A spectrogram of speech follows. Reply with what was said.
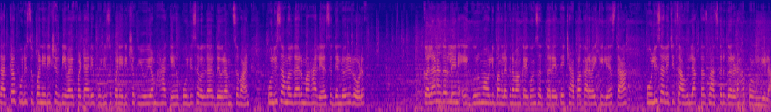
तात्काळ पोलीस उपनिरीक्षक डी वाय पटारे पोलीस उपनिरीक्षक यू एम हाके पोलीस हवालदार देवराम चव्हाण पोलीस अंमलदार महाले असे दिंडोरी रोड कलानगर लेन एक गुरुमाऊली बंगला क्रमांक एकोणसत्तर येथे छापा कारवाई केली असता पोलीस आल्याची चाहूल लागताच भास्कर गरड हा पळून गेला.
